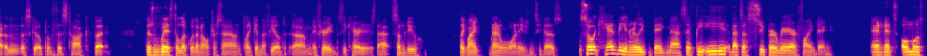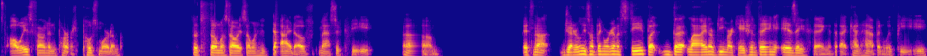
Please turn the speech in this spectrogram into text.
out of the scope of this talk, but there's ways to look with an ultrasound, like in the field, um, if your agency carries that. Some do, like my 911 agency does. So it can be in really big, massive PE. That's a super rare finding, and it's almost always found in post mortem. So it's almost always someone who died of massive PE. Um, it's not generally something we're going to see, but that line of demarcation thing is a thing that can happen with PE.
